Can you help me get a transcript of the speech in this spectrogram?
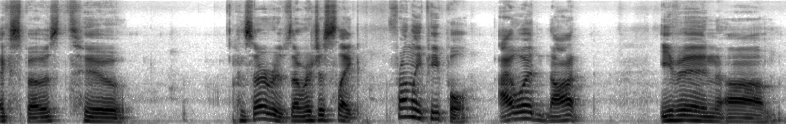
exposed to conservatives that were just like friendly people. I would not even um,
